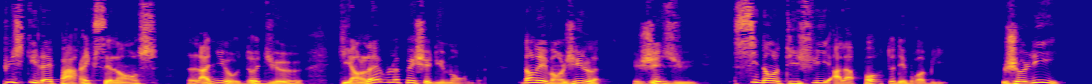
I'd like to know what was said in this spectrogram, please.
puisqu'il est par excellence l'agneau de Dieu qui enlève le péché du monde. Dans l'Évangile, Jésus s'identifie à la porte des brebis. Je lis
